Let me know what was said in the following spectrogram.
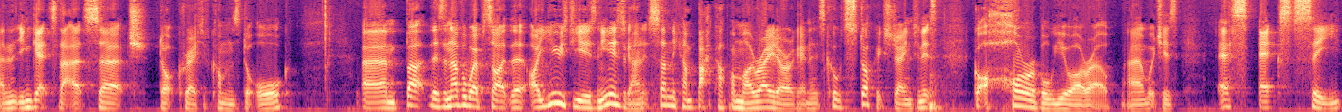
and you can get to that at search.creativecommons.org. Um, but there's another website that I used years and years ago, and it's suddenly come back up on my radar again. And it's called Stock Exchange, and it's got a horrible URL, um, which is sxc.hu.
